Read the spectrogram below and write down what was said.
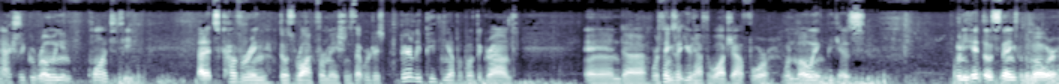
actually growing in quantity, that it's covering those rock formations that were just barely peeking up above the ground. And uh, were things that you'd have to watch out for when mowing because when you hit those things with a mower,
